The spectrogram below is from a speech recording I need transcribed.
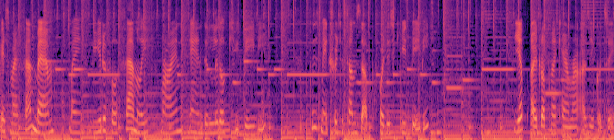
Is my fam bam, my beautiful family, Ryan and the little cute baby. Please make sure to thumbs up for this cute baby. Yep, I dropped my camera as you could see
